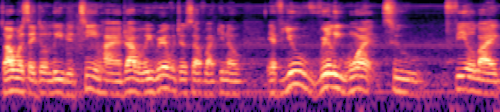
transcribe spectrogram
so i wouldn't say don't leave your team high and dry but be real with yourself like you know if you really want to feel like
